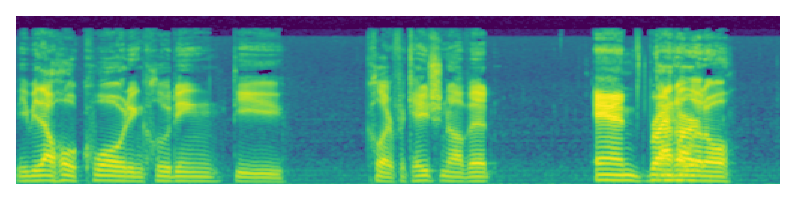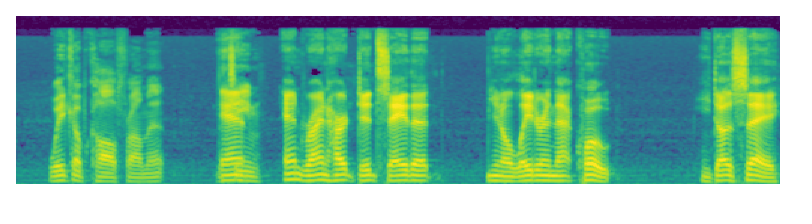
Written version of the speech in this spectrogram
maybe that whole quote, including the clarification of it. And Got a little wake up call from it. The and, team. and Reinhart did say that, you know, later in that quote, he does say,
